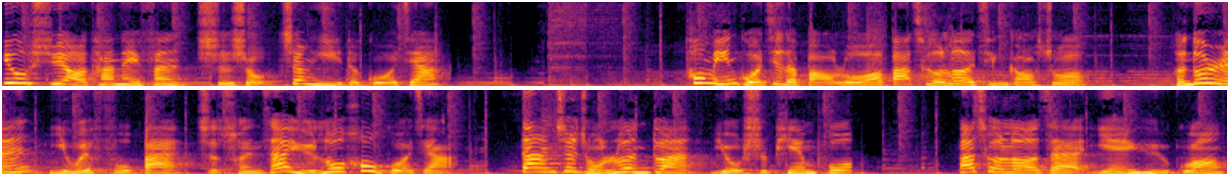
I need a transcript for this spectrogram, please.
又需要他那份持守正义的国家。透明国际的保罗·巴彻勒警告说。很多人以为腐败只存在于落后国家，但这种论断有失偏颇。巴彻勒在《言语光：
